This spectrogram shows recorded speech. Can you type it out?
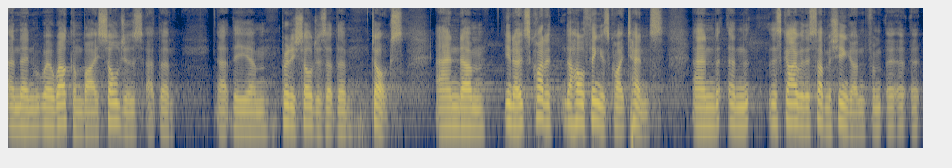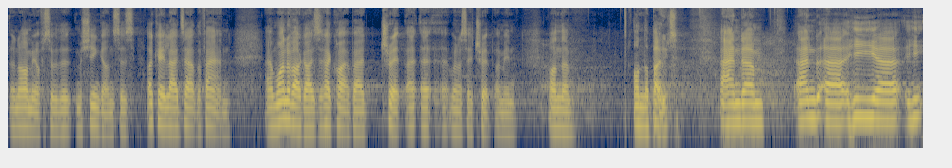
and then were welcomed by soldiers at the at the um, British soldiers at the docks. And, um, you know, it's quite a, the whole thing is quite tense. And, and this guy with a submachine gun, from uh, uh, an army officer with a machine gun, says, okay, lads, out the van. And one of our guys had had quite a bad trip. Uh, uh, uh when I say trip, I mean on the, on the boat. And, um, and uh, he, he,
